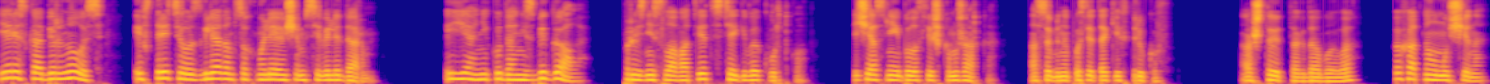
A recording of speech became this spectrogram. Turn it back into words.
Я резко обернулась и встретилась взглядом с ухмыляющимся Велидаром. «Я никуда не сбегала», – произнесла в ответ, стягивая куртку. Сейчас в ней было слишком жарко, особенно после таких трюков. «А что это тогда было?» – хохотнул мужчина.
